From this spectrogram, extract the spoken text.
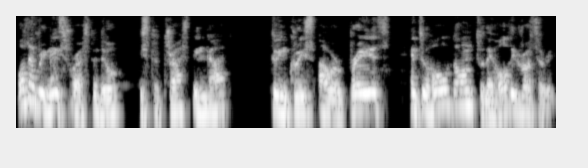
All that remains for us to do is to trust in God, to increase our prayers, and to hold on to the Holy Rosary.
